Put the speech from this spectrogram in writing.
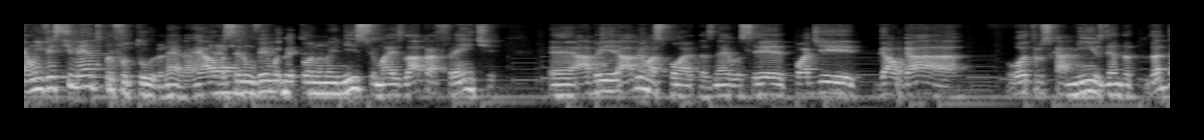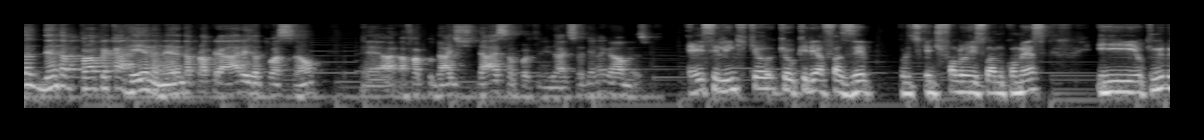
é um investimento para o futuro, né? Na real, é. você não vê muito retorno no início, mas lá para frente é, abre, abre umas portas, né? Você pode galgar outros caminhos dentro da, da, dentro da própria carreira, né? Dentro da própria área de atuação. É, a, a, faculdade te dá essa oportunidade, isso é bem legal mesmo. É esse link que eu, que eu queria fazer, por isso que a gente falou isso lá no começo, e o que me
